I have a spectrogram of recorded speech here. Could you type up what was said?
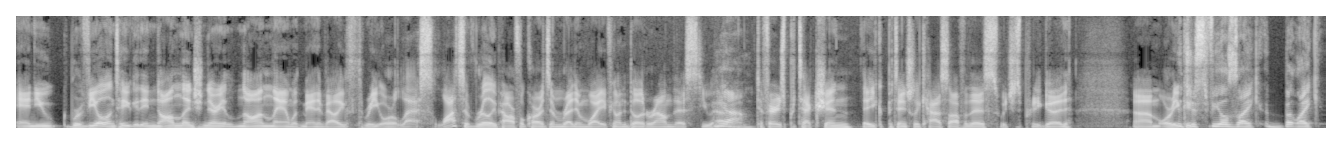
and you reveal until you get a non-legendary non-land with mana value three or less. Lots of really powerful cards in red and white. If you want to build around this, you have Yeah. Teferi's Protection that you could potentially cast off of this, which is pretty good. Um, or you It could just feels like, but like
